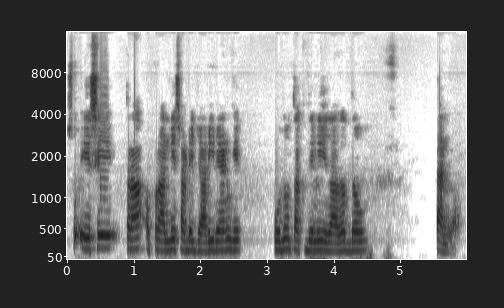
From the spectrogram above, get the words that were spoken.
ਸੋ ਇਸੇ ਤਰ੍ਹਾਂ ਉਪਰਾਲੇ ਸਾਡੇ ਜਾਰੀ ਰਹਿਣਗੇ। ਉਦੋਂ ਤੱਕ ਦੇ ਲਈ ਇਜਾਜ਼ਤ ਦਿਓ। ਧੰਨਵਾਦ।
